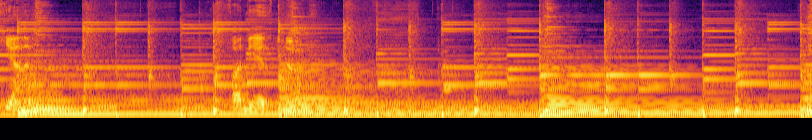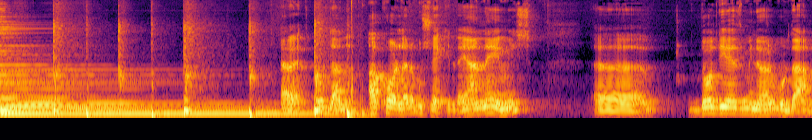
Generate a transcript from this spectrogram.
iki yanı. Fa diyez minör. Evet buradan akorları bu şekilde. Yani neymiş? Ee, do diyez minör burada.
